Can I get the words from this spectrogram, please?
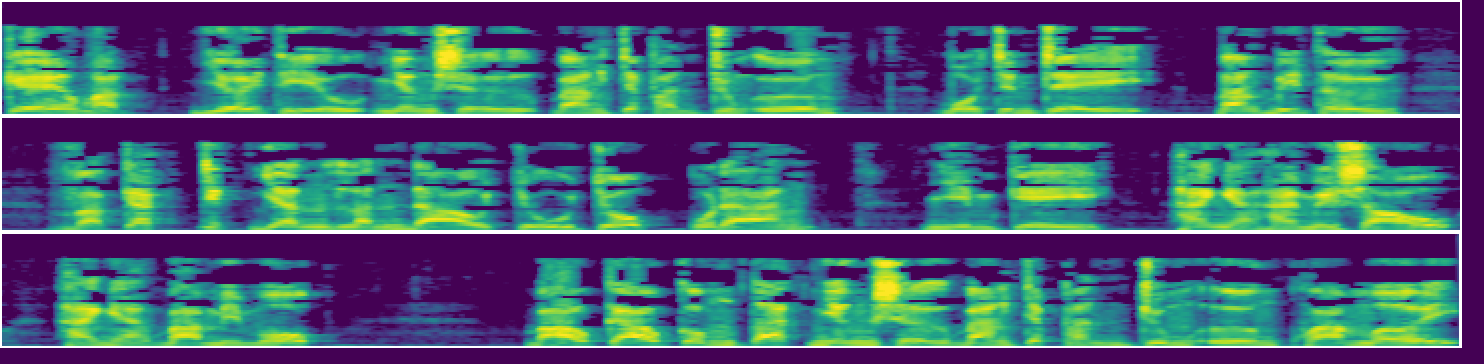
kế hoạch giới thiệu nhân sự ban chấp hành trung ương, bộ chính trị, ban bí thư và các chức danh lãnh đạo chủ chốt của đảng, nhiệm kỳ 2026-2031, báo cáo công tác nhân sự ban chấp hành trung ương khóa mới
